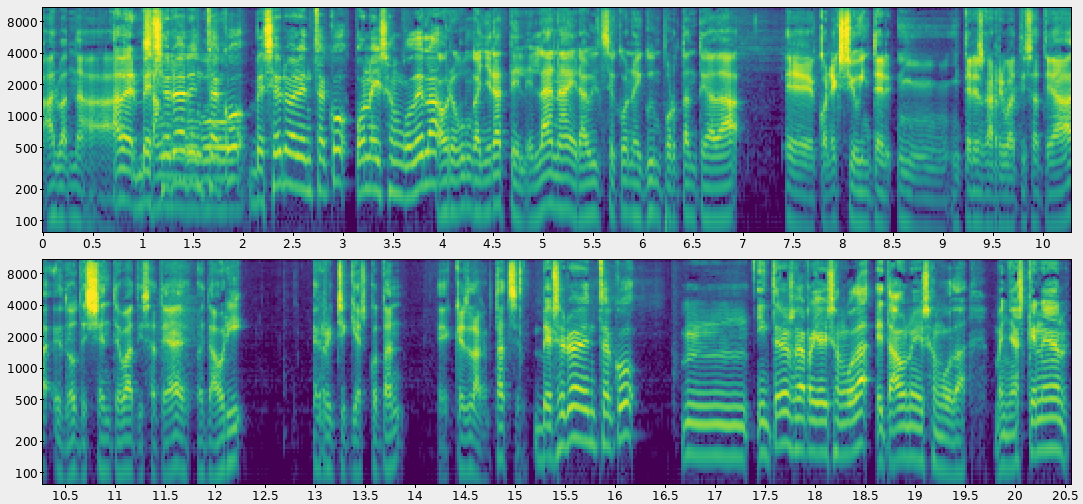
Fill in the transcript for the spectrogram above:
alba, na, a ber, bezeroarentzako, bezeroarentzako ona izango dela, Gaur egun gainera telelana erabiltzeko nahiko importantea da eh, konexio inter, mm, interesgarri bat izatea edo desente bat izatea eta hori herri txiki askotan eh, ez da gertatzen. bezeroarentzako mm, interesgarria izango da eta ona izango da. Baina azkenean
